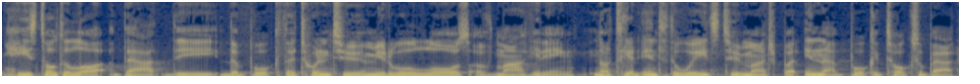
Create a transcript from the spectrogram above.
he's talked a lot about the, the book, The 22 Immutable Laws of Marketing. Not to get into the weeds too much, but in that book, it talks about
